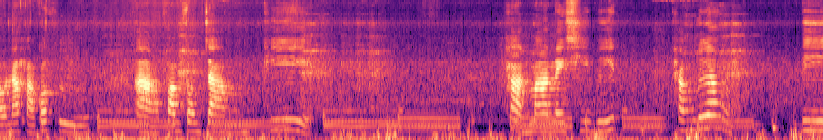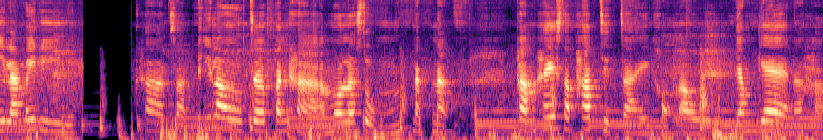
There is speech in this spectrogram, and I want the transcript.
เขานะคะก็คืออความทรงจำที่ผ่านมาในชีวิตทั้งเรื่องดีและไม่ดีค่ะจากที่เราเจอปัญหามรสุมหนักๆทำให้สภาพจิตใจของเราย่ำแย่นะคะ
